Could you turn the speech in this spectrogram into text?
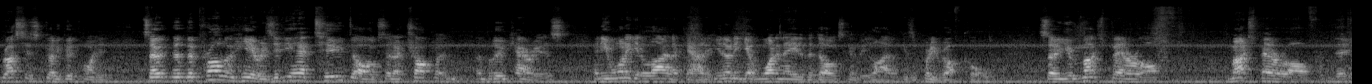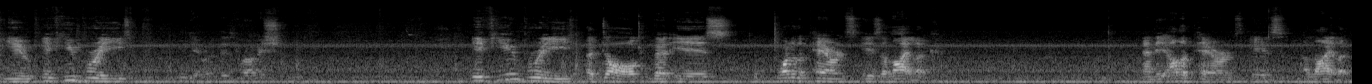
Russ has got a good point. So the, the problem here is if you have two dogs that are chocolate and, blue carriers, and you want to get a lilac out, of it you'd only get one in eight of the dogs going to be lilac. It's a pretty rough call. So you're much better off, much better off that you, if you breed, get rid of this rubbish if you breed a dog that is, one of the parents is a lilac, and the other parent is a lilac,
